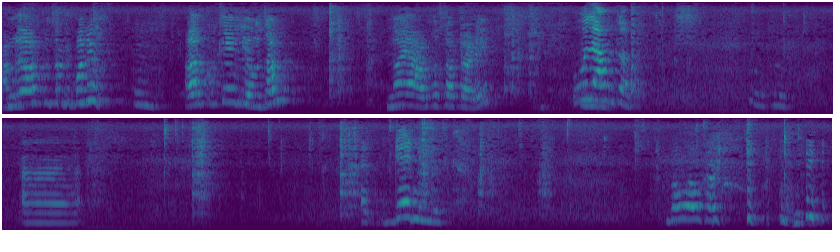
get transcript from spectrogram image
हामीले अर्कोचोटि पनि अर्को केही ल्याउँछौँ नयाँ अर्को सटरडे डेड मिल्क मैले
